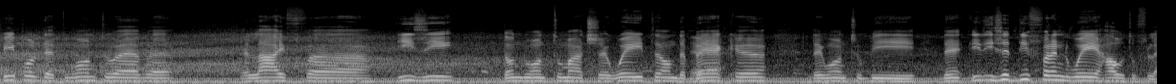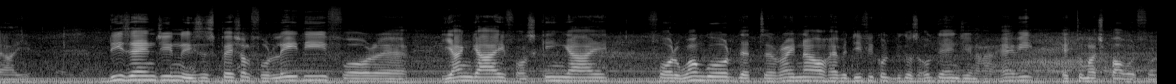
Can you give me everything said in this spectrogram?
people that want to have a life uh, easy, don't want too much uh, weight on the Yeah. back. Uh, they want to be. They, it is a different way how to fly. This engine is special for lady, for uh, young guy, for skin guy, for one word that uh, right now have a difficult because all the engine are heavy and too much powerful.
